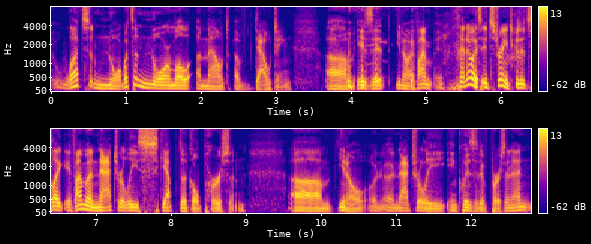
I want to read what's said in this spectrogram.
what's, nor- what's a normal amount of doubting? Um, is it, you know, if I'm, I know it's, it's strange because it's like if I'm a naturally skeptical person, um, you know, a naturally inquisitive person, and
